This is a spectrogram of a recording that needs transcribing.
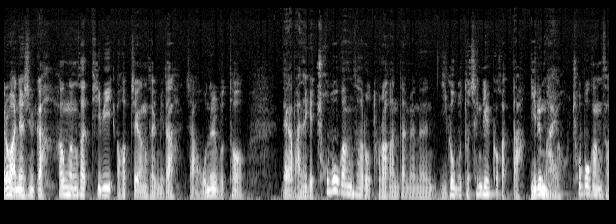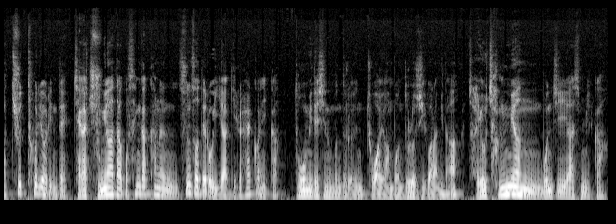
여러분 안녕하십니까? 학원강사 TV 허갑재 강사입니다. 자 오늘부터 내가 만약에 초보 강사로 돌아간다면은 이거부터 챙길 것 같다. 이름하여 초보 강사 튜토리얼인데 제가 중요하다고 생각하는 순서대로 이야기를 할 거니까 도움이 되시는 분들은 좋아요 한번 눌러주시기 바랍니다. 자요 장면 뭔지 아십니까?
